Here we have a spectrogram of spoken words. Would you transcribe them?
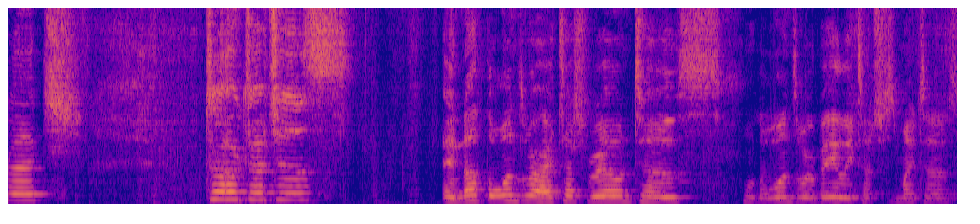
stretch. Toe touches. And not the ones where I touch my own toes. Well, the ones where Bailey touches my toes.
